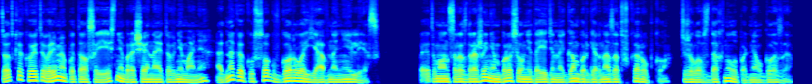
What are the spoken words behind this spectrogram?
Тот какое-то время пытался есть, не обращая на это внимания, однако кусок в горло явно не лез. Поэтому он с раздражением бросил недоеденный гамбургер назад в коробку, тяжело вздохнул и поднял глаза.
